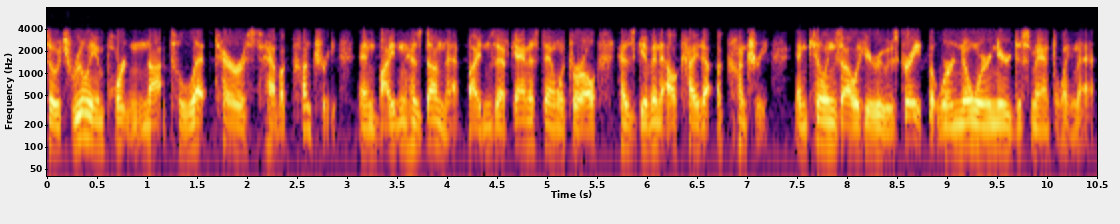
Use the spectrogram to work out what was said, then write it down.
So it's really important not to let terrorists have a country. And Biden has done that. Biden's Afghanistan withdrawal has given Al Qaeda a country. And killing Zawahiri was great, but we're nowhere near dismantling that.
